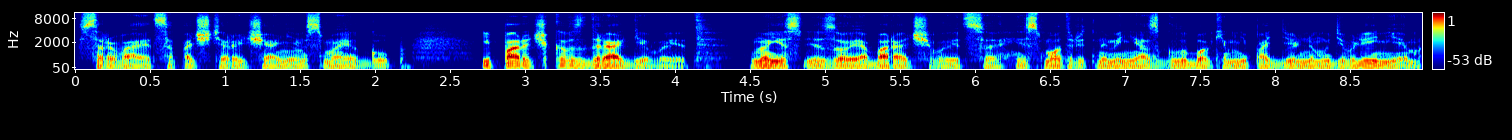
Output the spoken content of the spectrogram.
Срывается почти рычанием с моих губ. И парочка вздрагивает. Но если Зоя оборачивается и смотрит на меня с глубоким неподдельным удивлением,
